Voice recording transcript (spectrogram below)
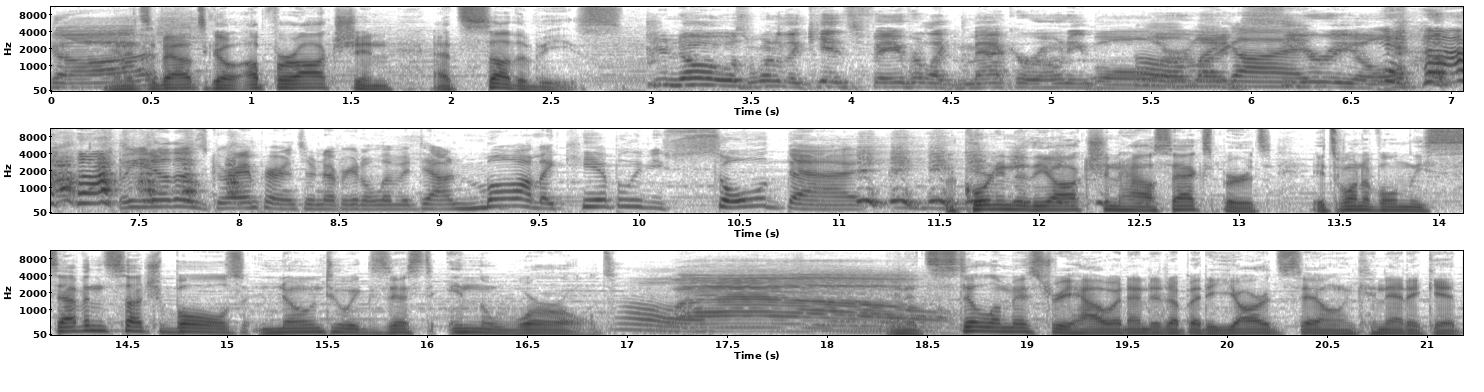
god. And it's about to go up for auction at Sotheby's. You know it was one of the kids' favorite like macaroni bowl Oh or my like God. cereal. Well, you know those grandparents are never going to live it down. Mom, I can't believe you sold that. According to the auction house experts, it's one of only seven such bowls known to exist in the world. Oh. Wow. And it's still a mystery how it ended up at a yard sale in Connecticut.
